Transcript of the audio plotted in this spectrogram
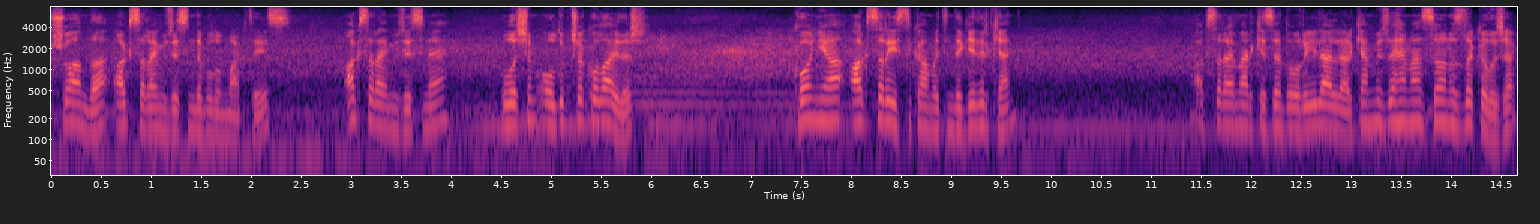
Şu anda Aksaray Müzesi'nde bulunmaktayız. Aksaray Müzesi'ne ulaşım oldukça kolaydır. Konya Aksaray istikametinde gelirken Aksaray merkeze doğru ilerlerken müze hemen sağınızda kalacak.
